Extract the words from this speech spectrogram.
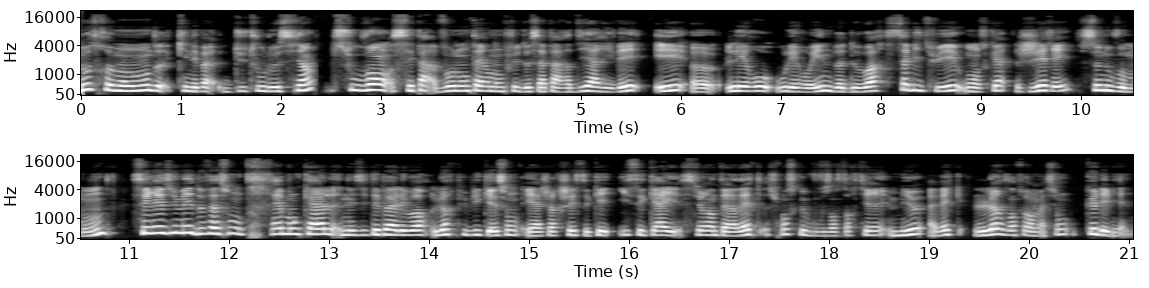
autre monde qui n'est pas du tout le sien. Souvent c'est pas volontaire non plus de sa part d'y arriver et euh, l'héros ou l'héroïne doit devoir s'habituer ou en tout cas gérer ce nouveau monde. C'est résumé de façon très bancale, n'hésitez pas à aller voir leur publication et à chercher ce qu'est Isekai sur internet, je pense que vous vous en sortirez mieux avec leurs informations que les miennes.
